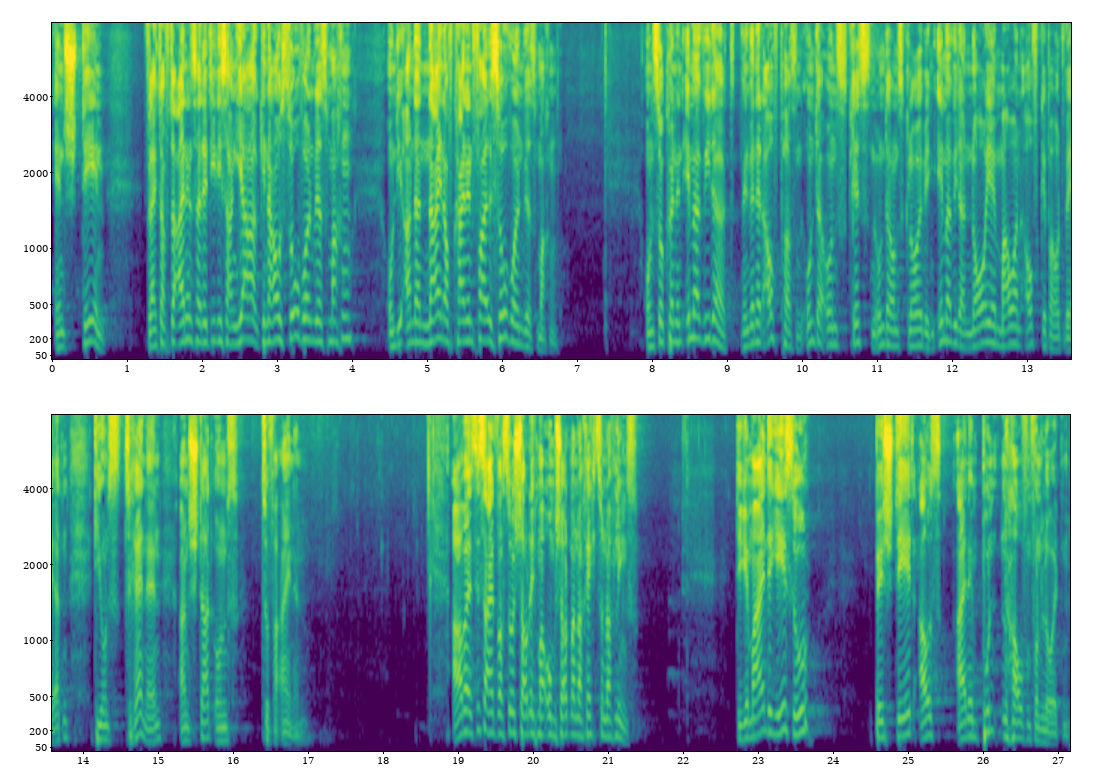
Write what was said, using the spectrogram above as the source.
entstehen. Vielleicht auf der einen Seite die, die sagen, ja, genau so wollen wir es machen. Und die anderen, nein, auf keinen Fall, so wollen wir es machen. Und so können immer wieder, wenn wir nicht aufpassen, unter uns Christen, unter uns Gläubigen, immer wieder neue Mauern aufgebaut werden, die uns trennen, anstatt uns zu vereinen. Aber es ist einfach so, schaut euch mal um, schaut mal nach rechts und nach links. Die Gemeinde Jesu besteht aus einem bunten Haufen von Leuten.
